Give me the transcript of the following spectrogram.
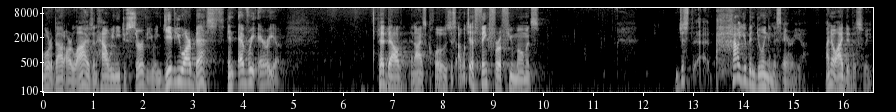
Lord, about our lives and how we need to serve you and give you our best in every area. Head bowed and eyes closed. Just I want you to think for a few moments. Just uh, how you've been doing in this area. I know I did this week.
